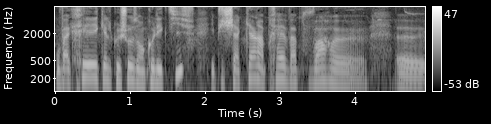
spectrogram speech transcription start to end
on va créer quelque chose en collectif et puis chacun après va pouvoir euh, euh,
